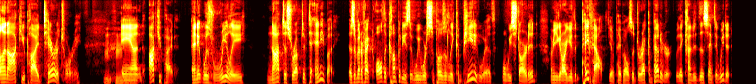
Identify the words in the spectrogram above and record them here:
unoccupied territory mm-hmm. and occupied it. And it was really not disruptive to anybody. As a matter of fact, all the companies that we were supposedly competing with when we started, I mean, you could argue that PayPal, you know, PayPal is a direct competitor. They kind of did the same thing we did.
